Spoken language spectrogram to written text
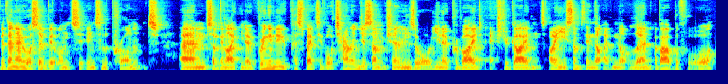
But then I also built onto into the prompt um, something like you know bring a new perspective or challenge assumptions mm-hmm. or you know provide extra guidance i.e something that i've not learned about before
